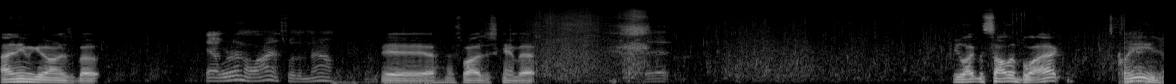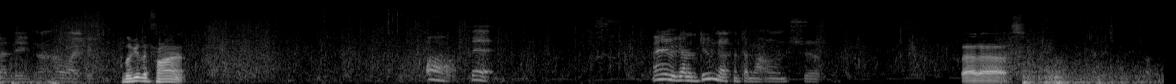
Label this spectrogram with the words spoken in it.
I didn't even get on his boat. Yeah, we're in alliance with him now. Yeah, yeah, yeah. That's why I just came back. You like the solid black? It's clean. Yeah, dude, I. I, I like it. Look at the front. Oh, bet. I ain't even gotta do nothing to my own shit. Badass. That's pretty fucking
